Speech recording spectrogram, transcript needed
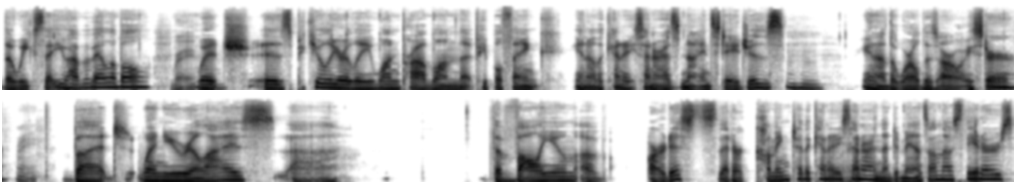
the weeks that you have available, Right. which is peculiarly one problem that people think, you know, the Kennedy Center has nine stages. You know, the world is our oyster. Right. But when you realize uh, the volume of artists that are coming to the Kennedy Center and the demands on those theaters,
